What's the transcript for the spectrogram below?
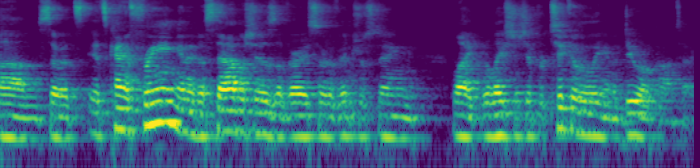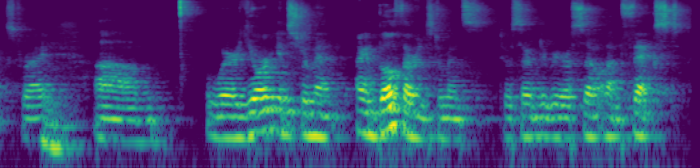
Um, so it's it's kind of freeing and it establishes a very sort of interesting like relationship, particularly in a duo context, right? Um, where your instrument, I mean, both our instruments to a certain degree are so unfixed,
